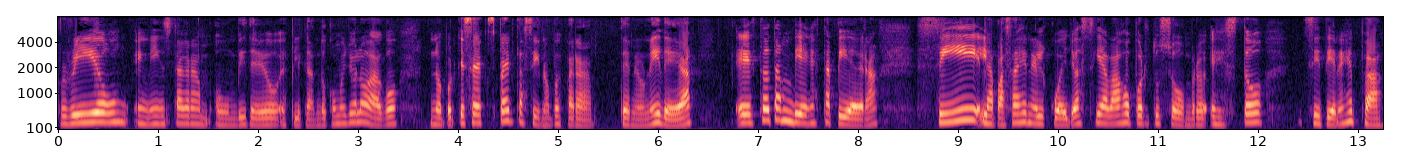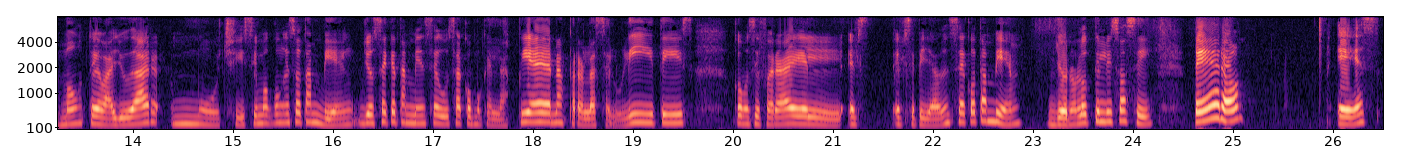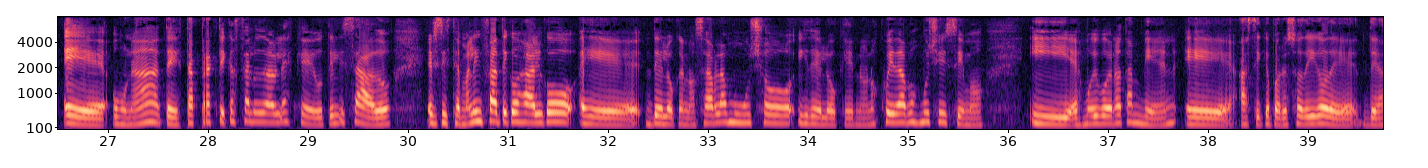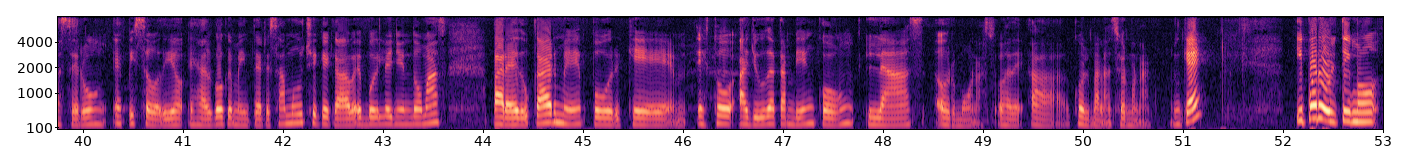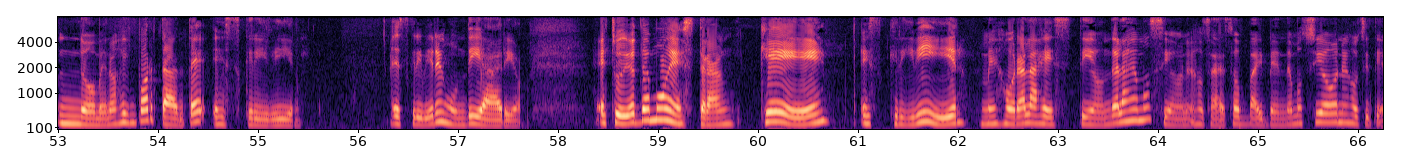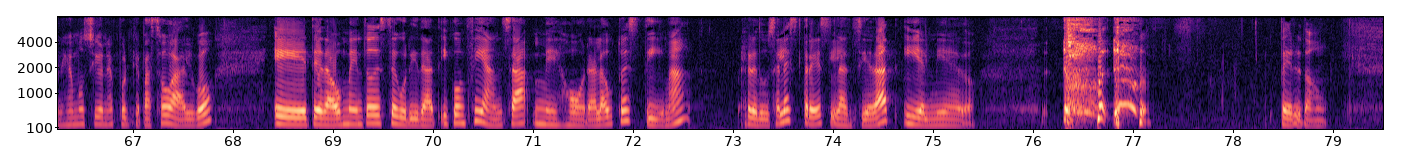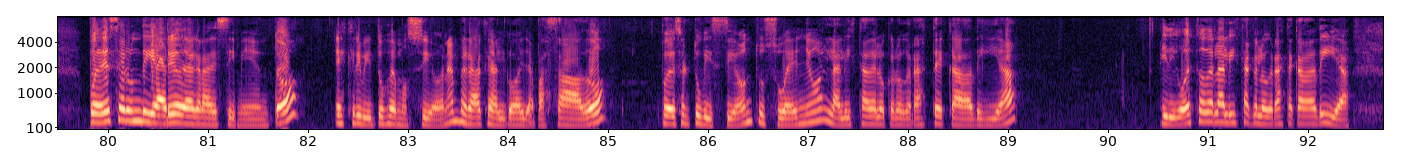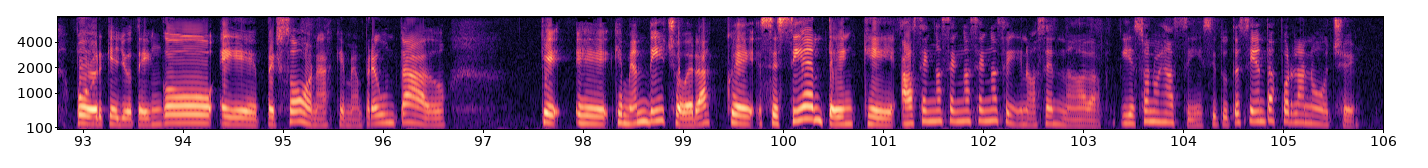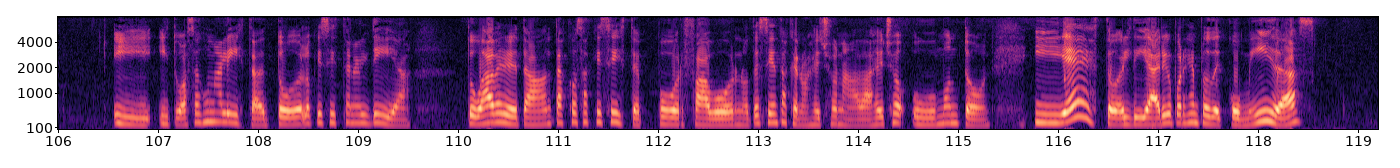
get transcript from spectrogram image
reel en Instagram o un video explicando cómo yo lo hago, no porque sea experta, sino pues para tener una idea. Esto también, esta piedra, si la pasas en el cuello hacia abajo por tus hombros, esto si tienes espasmo, te va a ayudar muchísimo con eso también. Yo sé que también se usa como que en las piernas, para la celulitis, como si fuera el, el, el cepillado en seco también. Yo no lo utilizo así, pero es eh, una de estas prácticas saludables que he utilizado. El sistema linfático es algo eh, de lo que no se habla mucho y de lo que no nos cuidamos muchísimo y es muy bueno también. Eh, así que por eso digo de, de, hacer un episodio. Es algo que me interesa mucho y que cada vez voy leyendo más para educarme porque esto ayuda también con las hormonas, o con el balance hormonal. Y por último, no menos importante, escribir escribir en un diario. Estudios demuestran que escribir mejora la gestión de las emociones, o sea, esos vaivén de emociones o si tienes emociones porque pasó algo, eh, te da aumento de seguridad y confianza, mejora la autoestima, reduce el estrés, la ansiedad y el miedo. Perdón. Puede ser un diario de agradecimiento, escribir tus emociones, ¿verdad? Que algo haya pasado, Puede ser tu visión, tu sueño, la lista de lo que lograste cada día. Y digo esto de la lista que lograste cada día porque yo tengo eh, personas que me han preguntado, que, eh, que, me han dicho, ¿verdad? Que se sienten que hacen, hacen, hacen, hacen y no hacen nada. Y eso no es así. Si tú te sientas por la noche y, y tú haces una lista de todo lo que hiciste en el día, tú vas a ver tantas cosas que hiciste, por favor, no te sientas que no has hecho nada, has hecho un montón. Y esto, el diario, por ejemplo, de comidas,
